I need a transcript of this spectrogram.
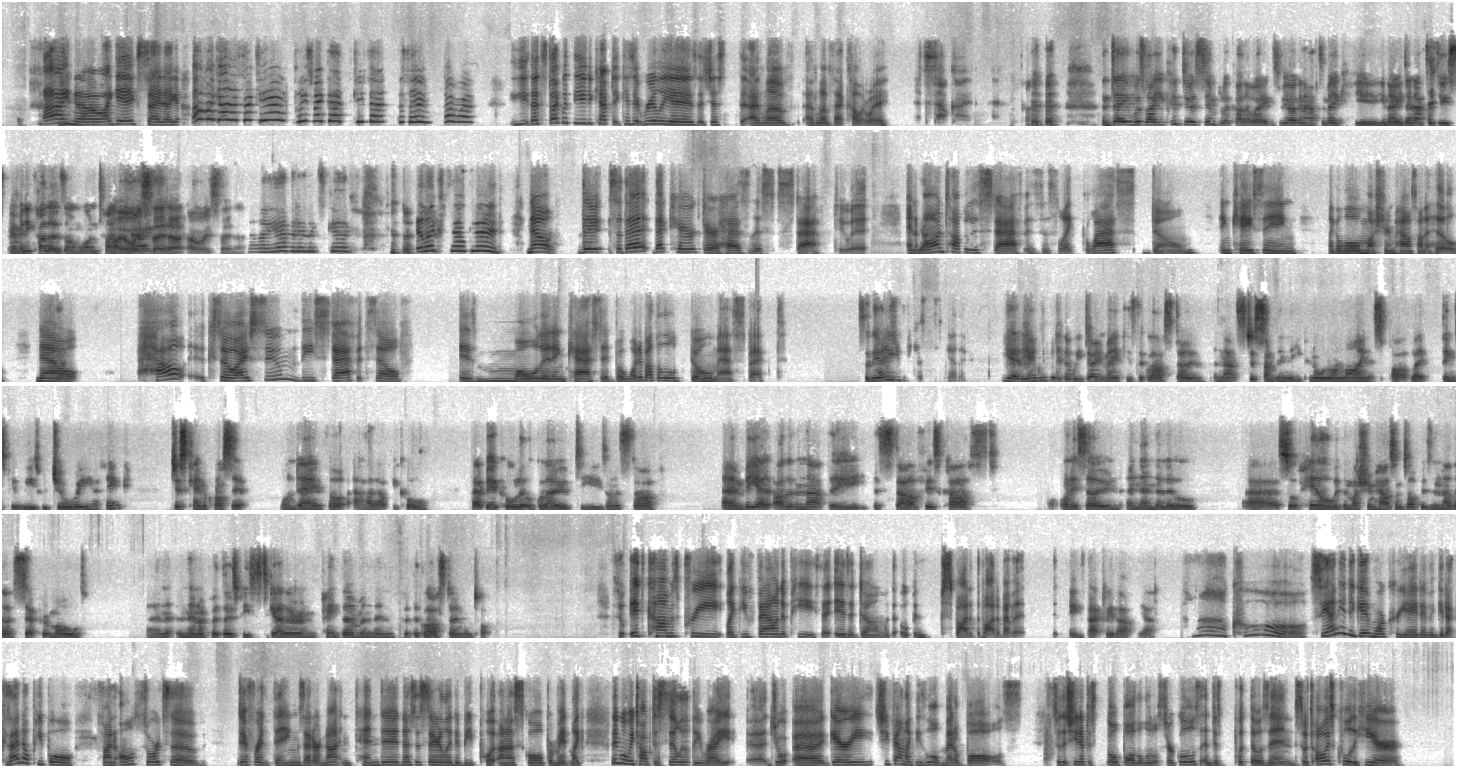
I mm. know. I get excited. I get, oh my god, that's so cute! Please make that, keep that the same. You, that stuck with you. You kept it because it really is. It's just I love, I love that colorway. It's so good. and Dave was like, you could do a simpler colorway because we are going to have to make a few. You know, you don't have to do so many colors on one time. I always character. say that. I always say that. Oh yeah, but it looks good. it looks so good. Now, the so that that character has this staff to it and yeah. on top of the staff is this like glass dome encasing like a little mushroom house on a hill. Now, yeah. how so I assume the staff itself is molded and casted, but what about the little dome aspect? So the how only together? Yeah, the only bit that we don't make is the glass dome, and that's just something that you can order online. It's part of like things people use with jewelry, I think. Just came across it one day and thought, ah, that would be cool. That'd be a cool little globe to use on a staff. Um, but yeah, other than that, the the staff is cast on its own, and then the little uh, sort of hill with the mushroom house on top is another separate mold. And, and then I put those pieces together and paint them, and then put the glass dome on top. So it comes pre, like you found a piece that is a dome with an open spot at the bottom of it. Exactly that, yeah. Oh, cool. See, I need to get more creative and get up because I know people find all sorts of different things that are not intended necessarily to be put on a sculpt or made. Like, I think when we talked to Silly, right, uh, jo- uh, Gary, she found like these little metal balls so that she didn't have to sculpt all the little circles and just put those in. So it's always cool to hear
